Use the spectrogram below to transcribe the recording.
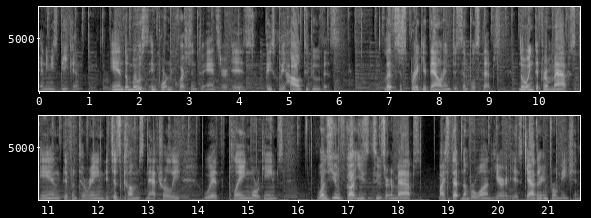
enemies beacon. And the most important question to answer is basically how to do this. Let's just break it down into simple steps. Knowing different maps and different terrain, it just comes naturally with playing more games. Once you've got used to certain maps, my step number one here is gather information.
